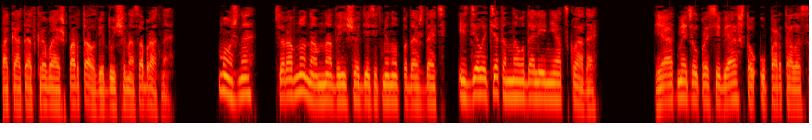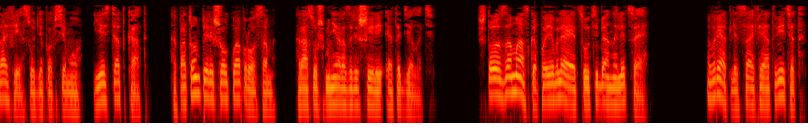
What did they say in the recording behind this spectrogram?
пока ты открываешь портал, ведущий нас обратно? Можно. Все равно нам надо еще десять минут подождать и сделать это на удалении от склада. Я отметил про себя, что у портала Сафи, судя по всему, есть откат, а потом перешел к вопросам, раз уж мне разрешили это делать. Что за маска появляется у тебя на лице? Вряд ли Сафи ответит,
